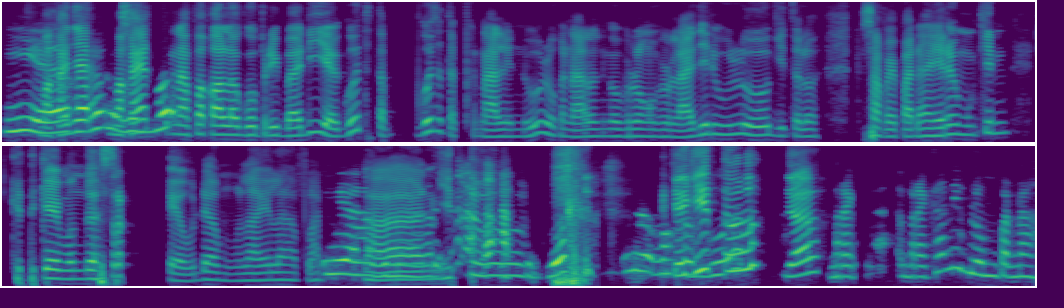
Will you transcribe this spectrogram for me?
Iya, makanya makanya gua kenapa kalau gue pribadi ya gue tetap gue tetap kenalin dulu kenalin ngobrol-ngobrol aja dulu gitu loh sampai pada akhirnya mungkin ketika emang gak srek ya udah mulailah iya pelan-pelan benar. gitu. Maksud gua, enggak, kayak gitu gua ya. mereka mereka nih belum pernah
